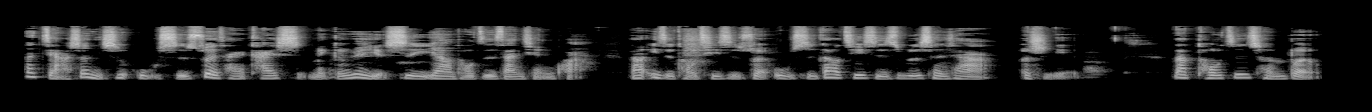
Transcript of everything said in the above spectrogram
那假设你是五十岁才开始，每个月也是一样投资三千块，然后一直投七十岁，五十到七十是不是剩下二十年？那投资成本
